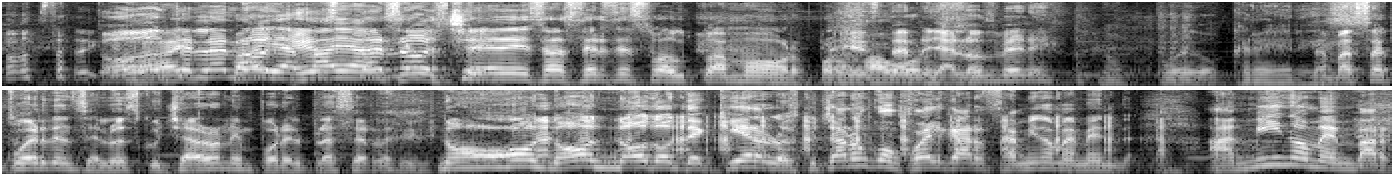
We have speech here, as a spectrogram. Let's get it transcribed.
Vamos a en la no- vaya- esta noche. ustedes a hacerse su autoamor, por Esta- favor. ya los veré. No puedo creer Nada eso. más acuérdense, lo escucharon en Por el Placer de Vivir. No, no, no, donde quiera. Lo escucharon con Joel Garza. A mí no me men- A mí no me embar.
